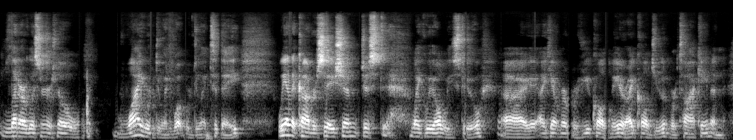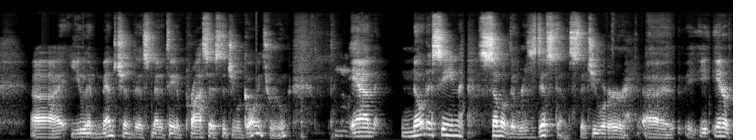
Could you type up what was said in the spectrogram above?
let our listeners know why we're doing what we're doing today. We had a conversation just like we always do. Uh, I can't remember if you called me or I called you, and we're talking, and uh, you had mentioned this meditative process that you were going through, mm-hmm. and noticing some of the resistance that you were uh, inter-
